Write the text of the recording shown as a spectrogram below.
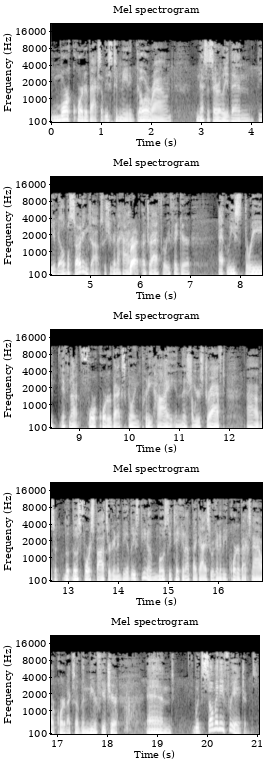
more quarterbacks, at least to me, to go around necessarily than the available starting jobs because you're going to have Right. a draft where we figure at least three, if not four quarterbacks going pretty high in this year's draft. Um, so th- those four spots are going to be at least, you know, mostly taken up by guys who are going to be quarterbacks now or quarterbacks of the near future. And with so many free agents,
